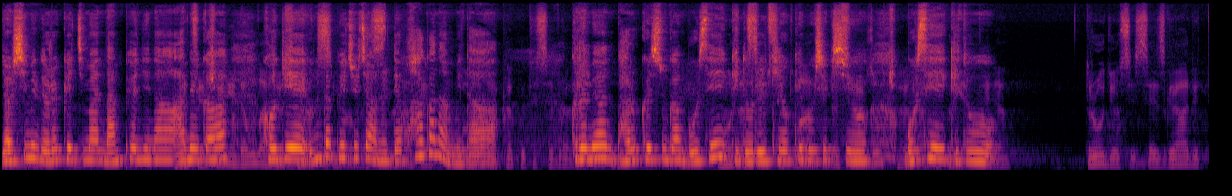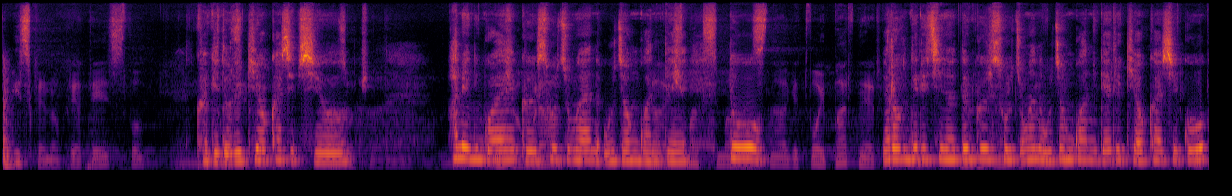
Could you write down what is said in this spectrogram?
열심히 노력했지만 남편이나 아내가 거기에 응답해 주지 않을 때 화가 납니다. 그러면 바로 그 순간 모세의 기도를 기억해 보십시오. 모세의 기도, 그 기도를 기억하십시오. 하나님과의 그 소중한 우정 관계, 또 여러분들이 지녔던 그 소중한 우정 관계를 기억하시고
